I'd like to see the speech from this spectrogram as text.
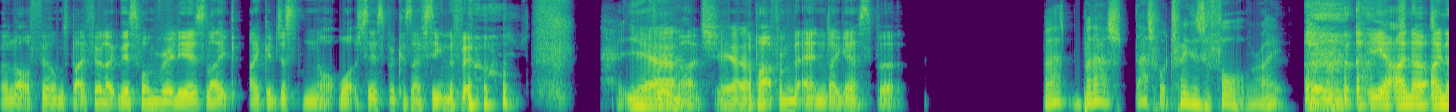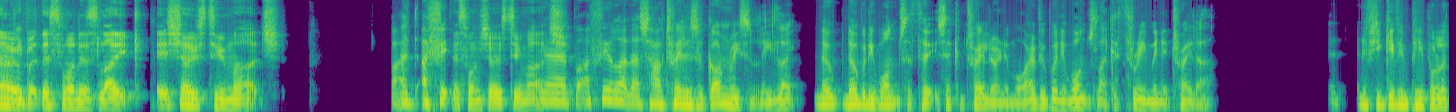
a lot of films, but I feel like this one really is like I could just not watch this because I've seen the film. Yeah, pretty much. yeah. Apart from the end, I guess, but But that's but that's that's what trailers are for, right? yeah, I know, I know, but this one is like it shows too much. But I, I feel This one shows too much. yeah, but I feel like that's how trailers have gone recently. Like no nobody wants a thirty second trailer anymore. Everybody wants like a three minute trailer. And if you're giving people a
